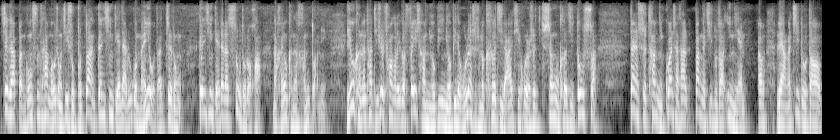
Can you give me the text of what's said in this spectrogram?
这个本公司它某种技术不断更新迭代，如果没有的这种更新迭代的速度的话，那很有可能很短命。也有可能他的确创造了一个非常牛逼牛逼的，无论是什么科技的 IT 或者是生物科技都算。但是他你观察他半个季度到一年，呃不，两个季度到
